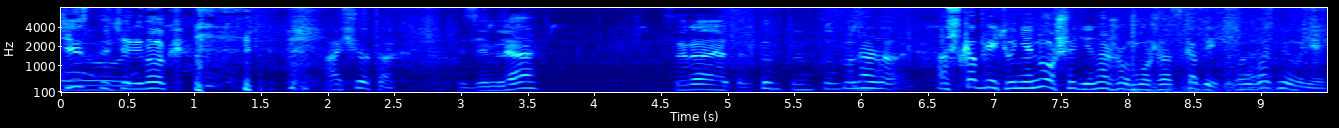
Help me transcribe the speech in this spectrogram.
чистый черенок. А что так? Земля сырая, там, тун-тун-тун. Ну надо отскоблить у нее нож, иди ножом можно отскоблить. Вон возьми у ней.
